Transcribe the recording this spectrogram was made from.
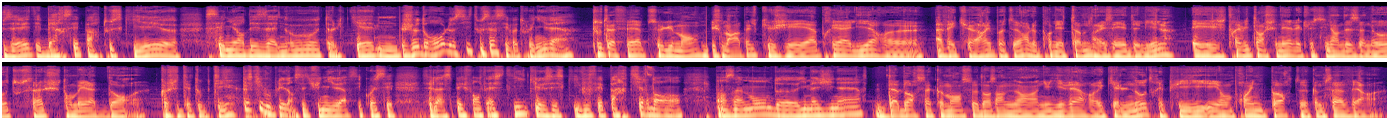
Vous avez été bercé par tout ce qui est euh, Seigneur des Anneaux, Tolkien, jeux de rôle aussi, tout ça c'est votre univers. Tout à fait, absolument. Je me rappelle que j'ai appris à lire euh, avec Harry Potter, le premier tome dans les années 2000. Et j'ai très vite enchaîné avec le Seigneur des Anneaux, tout ça. Je suis tombé là-dedans euh, quand j'étais tout petit. Qu'est-ce qui vous plaît dans cet univers? C'est quoi? C'est l'aspect fantastique, c'est ce qui vous fait partir dans, dans un monde euh, imaginaire D'abord, ça commence dans un, un univers euh, qui est le nôtre, et puis et on prend une porte euh, comme ça vers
